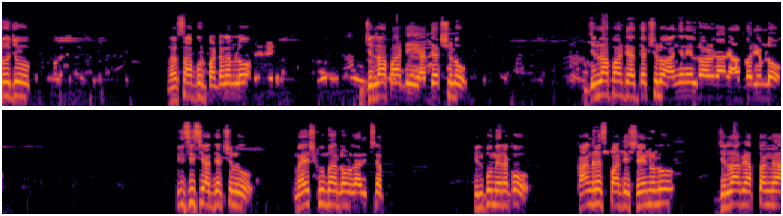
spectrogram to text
ఈరోజు నర్సాపూర్ పట్టణంలో జిల్లా పార్టీ అధ్యక్షులు జిల్లా పార్టీ అధ్యక్షులు ఆంజనేయులరావు గారి ఆధ్వర్యంలో పిసిసి అధ్యక్షులు మహేష్ కుమార్ గౌడ్ గారు ఇచ్చిన పిలుపు మేరకు కాంగ్రెస్ పార్టీ శ్రేణులు జిల్లా వ్యాప్తంగా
